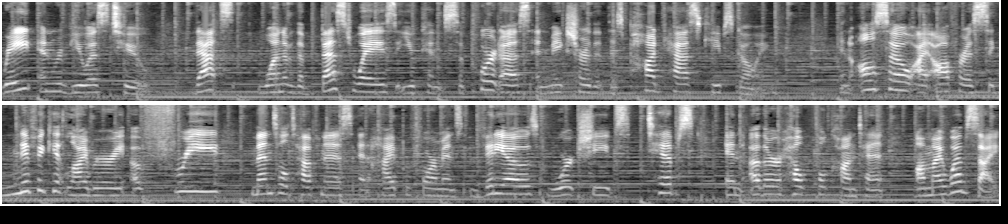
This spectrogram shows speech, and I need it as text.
rate and review us too. That's one of the best ways that you can support us and make sure that this podcast keeps going. And also, I offer a significant library of free mental toughness and high performance videos, worksheets, tips, and other helpful content on my website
